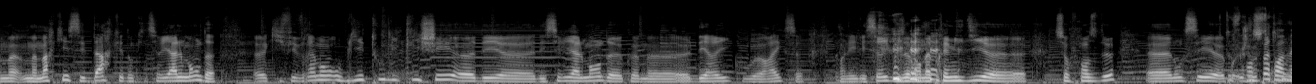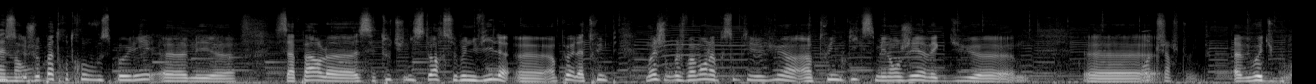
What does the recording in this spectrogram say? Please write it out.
m'a m'a marqué, c'est Dark, donc une série allemande euh, qui fait vraiment oublier tous les clichés euh, des, euh, des séries allemandes comme euh, Derrick ou euh, Rex, enfin, les, les séries que vous avez en après-midi euh, sur France 2. Euh, donc c'est, euh, je veux France pas 3 trop vous- maintenant. je veux pas trop trop vous spoiler, euh, mais euh, ça parle, c'est toute une histoire sur une ville, euh, un peu à la Twin. Pe- Moi, j'ai vraiment l'impression que j'ai vu un, un Twin Peaks mélangé avec du. euh, euh. Avec ouais, du bro-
